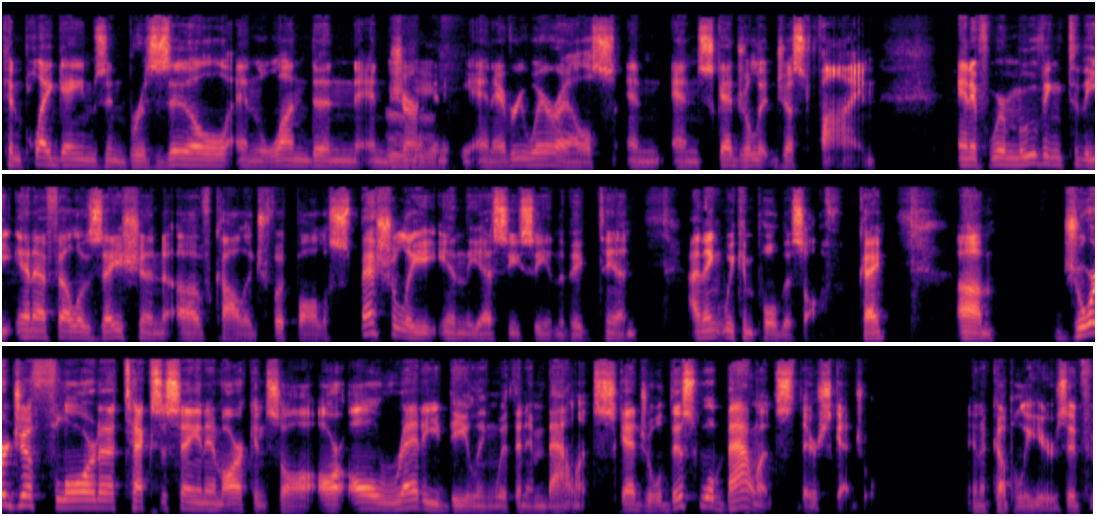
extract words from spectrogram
can play games in Brazil and London and mm-hmm. Germany and everywhere else and and schedule it just fine, and if we're moving to the NFLization of college football, especially in the SEC and the Big Ten, I think we can pull this off. Okay. Um, Georgia, Florida, Texas A&M, Arkansas are already dealing with an imbalanced schedule. This will balance their schedule in a couple of years if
